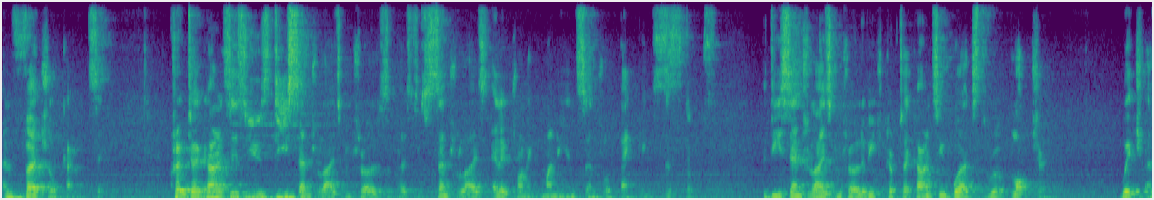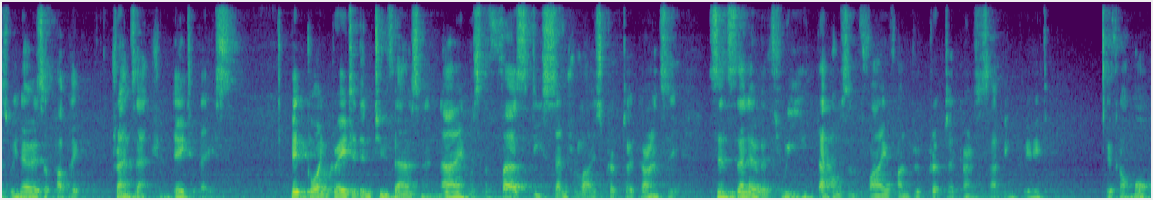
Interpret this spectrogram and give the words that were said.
and virtual currency. Cryptocurrencies use decentralized control as opposed to centralized electronic money in central banking systems. The decentralized control of each cryptocurrency works through a blockchain, which, as we know, is a public transaction database. Bitcoin, created in 2009, was the first decentralized cryptocurrency. Since then, over 3,500 cryptocurrencies have been created, if not more.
